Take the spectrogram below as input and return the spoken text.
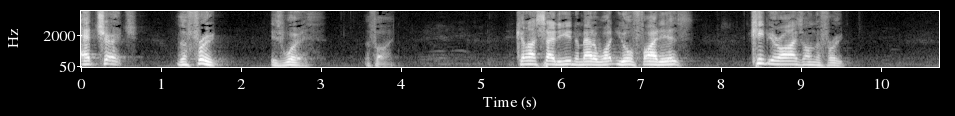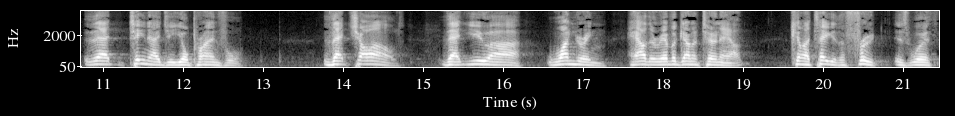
at church. The fruit is worth the fight. Can I say to you, no matter what your fight is, keep your eyes on the fruit. That teenager you're praying for, that child that you are wondering how they're ever going to turn out, can I tell you the fruit is worth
